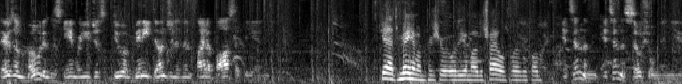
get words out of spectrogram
There's a mode in this game where you just do a mini dungeon and then fight a boss at the end. Yeah, it's mayhem. I'm pretty sure, or the um, uh, the trials, whatever they're called. It's in the it's in the social menu.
